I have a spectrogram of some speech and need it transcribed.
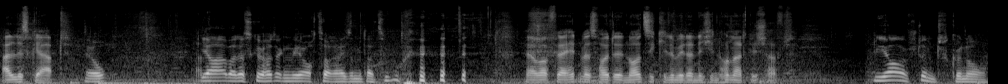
Alles gehabt. jo. ja, aber das gehört irgendwie auch zur Reise mit dazu. Ja, aber vielleicht hätten wir es heute 90 Kilometer nicht in 100 geschafft. Ja, stimmt, genau.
